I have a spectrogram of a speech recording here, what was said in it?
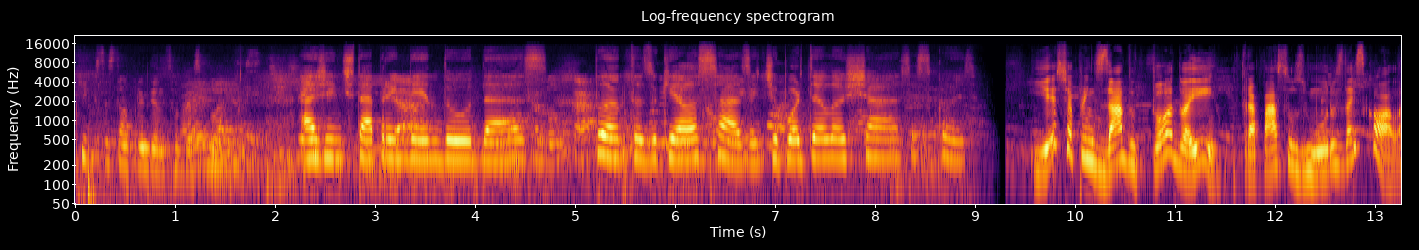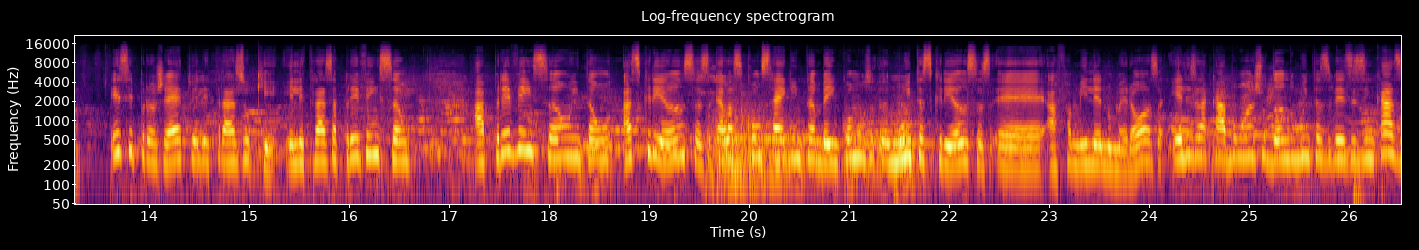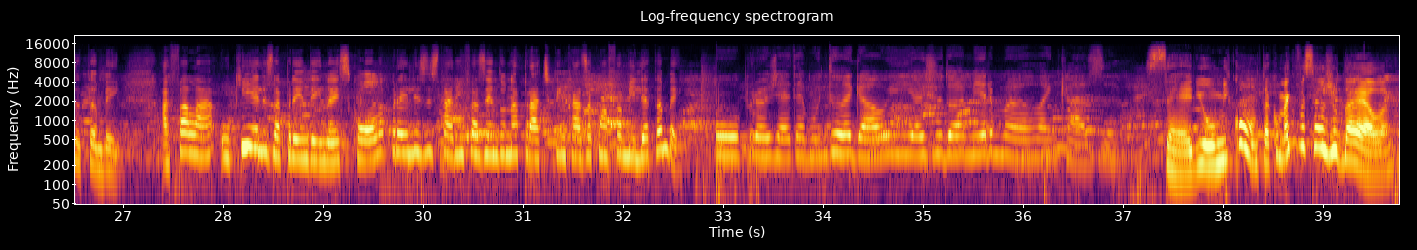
O que, que vocês estão aprendendo sobre as plantas? A gente está aprendendo das plantas, o que elas fazem, tipo hortelã, chá, essas coisas. E este aprendizado todo aí ultrapassa os muros da escola. Esse projeto ele traz o quê? Ele traz a prevenção. A prevenção, então, as crianças, elas conseguem também, como muitas crianças, é, a família é numerosa, eles acabam ajudando muitas vezes em casa também, a falar o que eles aprendem na escola para eles estarem fazendo na prática em casa com a família também. O projeto é muito legal e ajudou a minha irmã lá em casa. Sério? Me conta, como é que você ajuda ela?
